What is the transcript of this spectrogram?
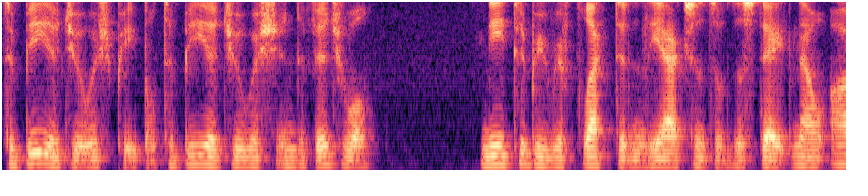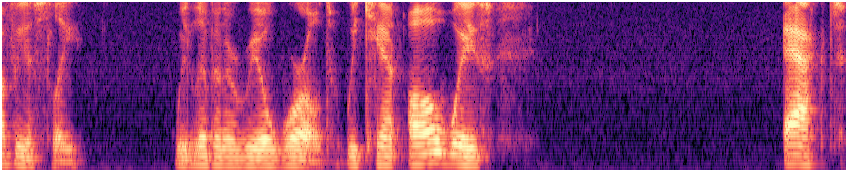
to be a Jewish people, to be a Jewish individual, need to be reflected in the actions of the state. Now, obviously, we live in a real world. We can't always act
